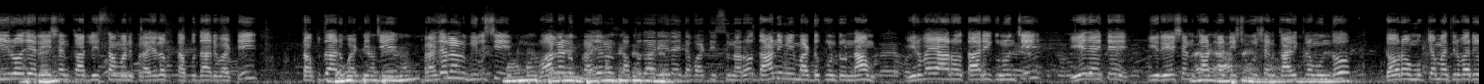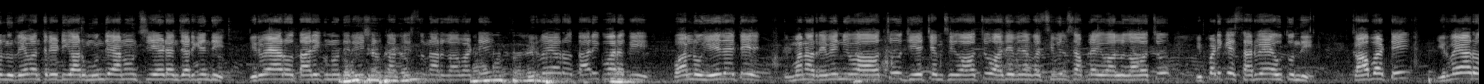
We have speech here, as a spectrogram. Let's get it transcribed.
ఈ రోజే రేషన్ కార్డులు ఇస్తామని ప్రజలకు తప్పుదారి బట్టి తప్పుదారి పట్టించి ప్రజలను పిలిచి వాళ్ళను ప్రజలను తప్పుదారి ఏదైతే పట్టిస్తున్నారో దాన్ని మేము అడ్డుకుంటున్నాం. ఇరవై ఆరో తారీఖు నుంచి ఏదైతే ఈ రేషన్ కార్డుల డిస్ట్రిబ్యూషన్ కార్యక్రమం ఉందో గౌరవ ముఖ్యమంత్రి వర్యులు రేవంత్ రెడ్డి గారు ముందే అనౌన్స్ చేయడం జరిగింది. ఇరవై ఆరో తారీఖు నుండి రేషన్ కార్డులు ఇస్తున్నారు కాబట్టి ఇరవై ఆరో తారీఖు వరకు వాళ్ళు ఏదైతే మన రెవెన్యూ కావచ్చు జిహెచ్ఎంసీ కావచ్చు అదే విధంగా సివిల్ సప్లై వాళ్ళు కావచ్చు ఇప్పటికే సర్వే అవుతుంది. కాబట్టి ఇరవై ఆరో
